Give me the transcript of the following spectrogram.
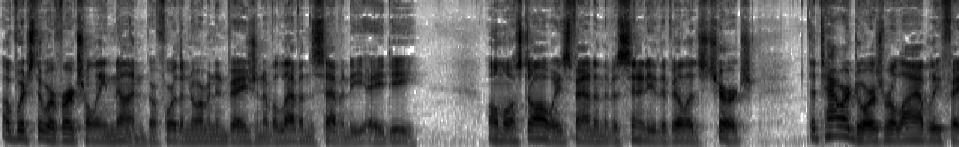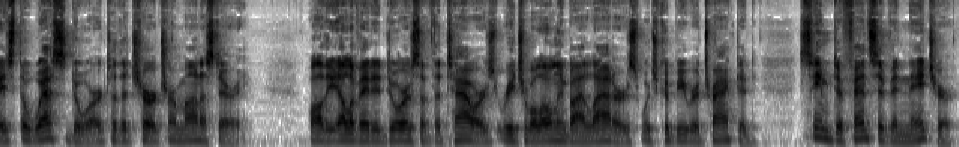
of which there were virtually none before the Norman invasion of 1170 AD. Almost always found in the vicinity of the village church, the tower doors reliably faced the west door to the church or monastery. While the elevated doors of the towers, reachable only by ladders which could be retracted, seemed defensive in nature,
